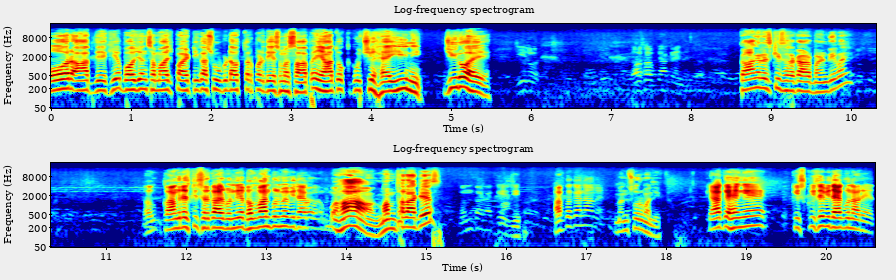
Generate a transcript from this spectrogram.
और आप देखिए बहुजन समाज पार्टी का सूबड़ा उत्तर प्रदेश में साफ़ है। यहाँ तो कुछ है ही नहीं। ज़ीरो है ये। कांग्रेस की सरकार बन रही है भाई। कांग्रेस की सरकार बन रही है। भगवानपुर में विधायक हाँ ममता राकेश। ममता राकेश जी। आपका क्या नाम है? मंसूर मलिक। क्या कहेंगे? किस किसे विधायक बना रहे हैं?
